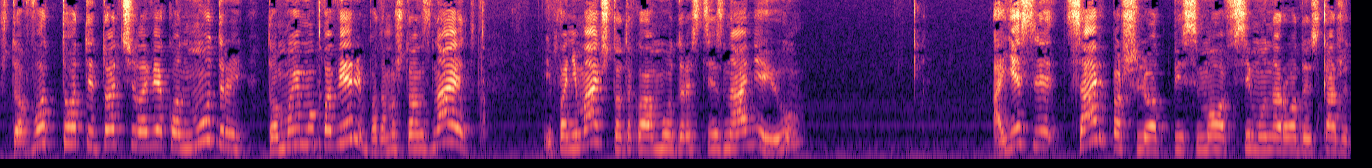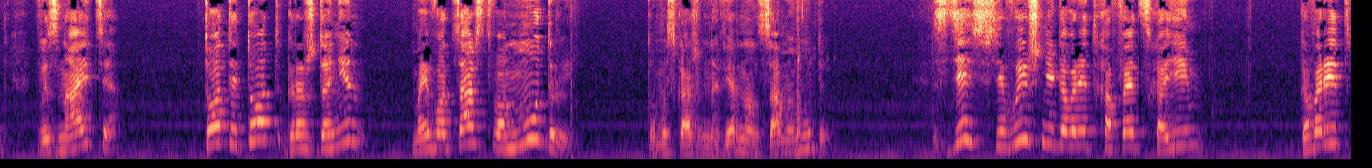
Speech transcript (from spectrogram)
что вот тот и тот человек, он мудрый, то мы ему поверим, потому что он знает и понимает, что такое мудрость и знание и ум. А если царь пошлет письмо всему народу и скажет, вы знаете, тот и тот гражданин моего царства, он мудрый, то мы скажем, наверное, он самый мудрый. Здесь Всевышний говорит Хафец Хаим, говорит,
